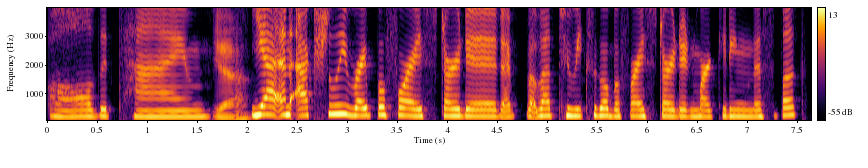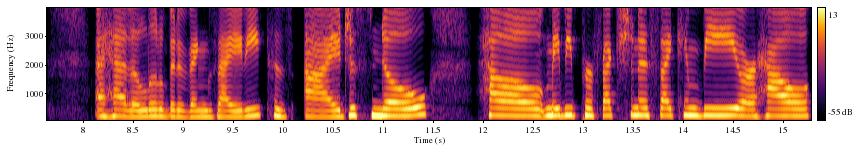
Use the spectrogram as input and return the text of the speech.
All the time. Yeah. Yeah, and actually, right before I started, about two weeks ago, before I started marketing this book, I had a little bit of anxiety because I just know how maybe perfectionist I can be or how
